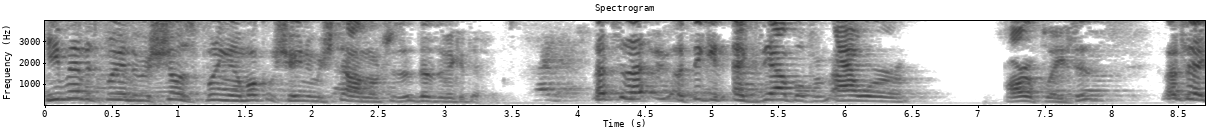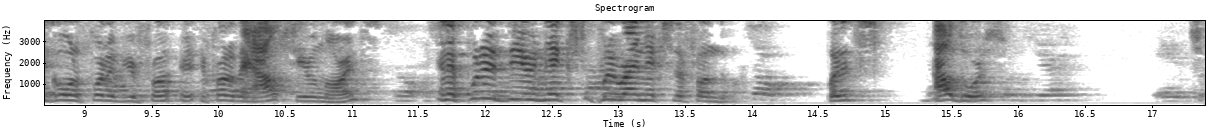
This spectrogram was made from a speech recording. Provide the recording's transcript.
Even if it's putting in the Rishos, putting in a Mokum Shein and Mishtam, which doesn't make a difference. Let's uh, take an example from our our places. Let's say I go in front of your front in front of a house here in Lawrence, and I put it there next, to put it right next to the front door, but it's outdoors. So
